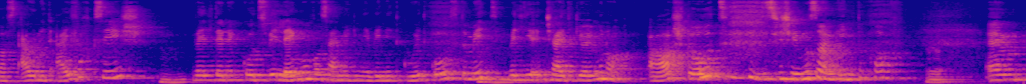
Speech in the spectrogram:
was auch nicht einfach war, mhm. weil dann geht es viel länger, wo es einem irgendwie nicht gut geht damit, mhm. weil die Entscheidung ja immer noch ansteht. das ist immer so im Hinterkopf. Ja. Ähm,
